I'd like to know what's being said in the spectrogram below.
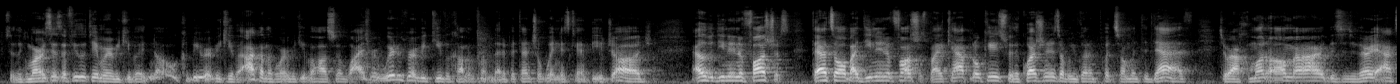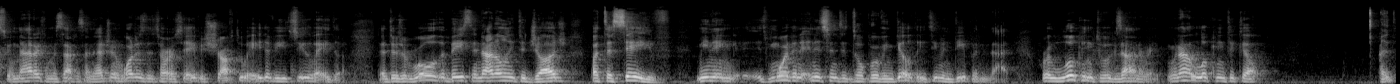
So the Gemara says, "I feel Tamer Rabbi Kiva." No, it could be Rabbi Kiva. Like Rabbi Kiva Hasan. Why is where does Rabbi Kiva coming from? That a potential witness can't be a judge. El. That's all by dina nefashos, by a capital case where the question is, are we going to put someone to death? To Rachman Amar, this is very axiomatic in Masechah Sanhedrin. What does the Torah say? Vishraftu Eda Eda. That there's a role of the base not only to judge but to save. Meaning, it's more than innocent until proven guilty. It's even deeper than that. We're looking to exonerate. We're not looking to kill.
